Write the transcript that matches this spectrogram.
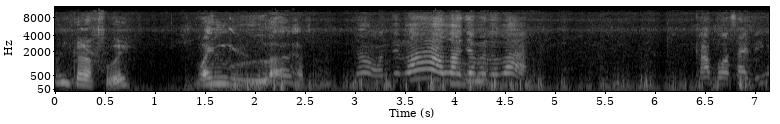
Onde que ela foi? Vai indo lá, rapaz. Não, onde lá? Lá de lá. Acabou a sardinha?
